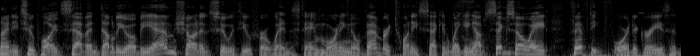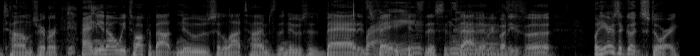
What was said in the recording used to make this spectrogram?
92.7 WOBM. Shawn and Sue with you for Wednesday morning, November 22nd, waking up 608, 54 degrees in Toms River. And you know, we talk about news, and a lot of times the news is bad, it's fake, it's this, it's that. Mm. Everybody's, uh. But here's a good story.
